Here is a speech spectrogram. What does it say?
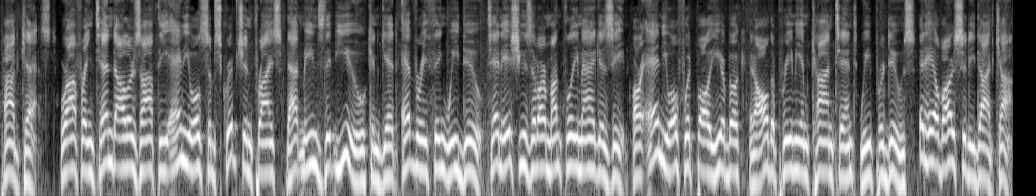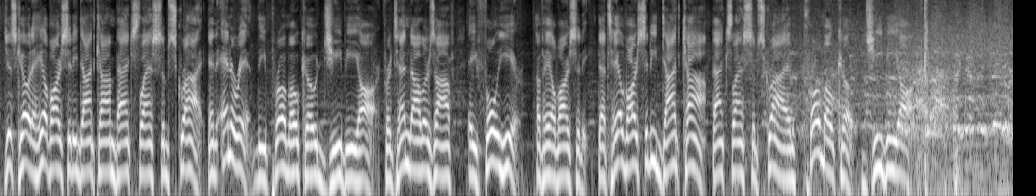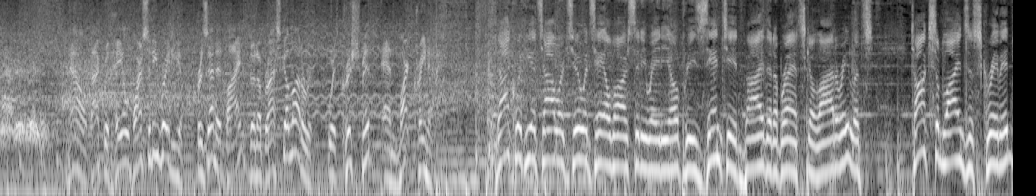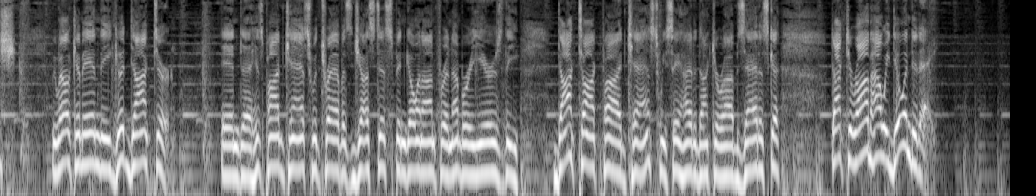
podcast. We're offering $10 off the annual subscription price. That means that you can get everything we do 10 issues of our monthly magazine, our annual football yearbook, and all the premium content we produce at hailvarsity.com. Just go to hailvarsity.com backslash subscribe and enter in the promo code GBR for $10 off a full year of Hail Varsity. That's hailvarsity.com backslash subscribe, promo code GBR back with Hail Varsity Radio, presented by the Nebraska Lottery, with Chris Schmidt and Mark Kranak. Back with you, it's hour two. It's Hail Varsity Radio, presented by the Nebraska Lottery. Let's talk some lines of scrimmage. We welcome in the good doctor and uh, his podcast with Travis Justice, been going on for a number of years. The Doc Talk podcast. We say hi to Dr. Rob Zatechka. Dr. Rob, how are we doing today?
